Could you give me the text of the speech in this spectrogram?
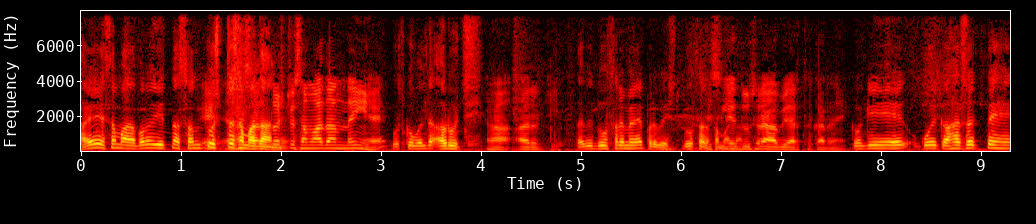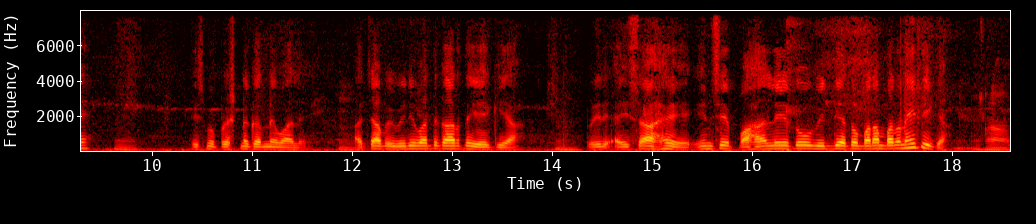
है समाधान पर इतना संतुष्ट समाधान संतुष्ट समाधान नहीं है। है। उसको बोलते हैं अरुचि। हाँ अरुचि। तभी दूसरे में प्रवेश दूसरा इसलिए समाधान। दूसरा अभी अर्थ कर रहे हैं। क्योंकि कोई कह सकते हैं हम्म, इसमें प्रश्न करने वाले। अच्छा आप विधिवत का अर्थ ये किया। तो यदि ऐसा है इनसे पहले तो विद्या तो परंपरा नहीं थी क्या? हाँ।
